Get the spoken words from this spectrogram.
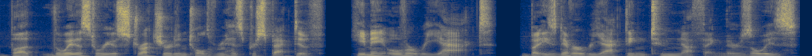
but the way the story is structured and told from his perspective, he may overreact, but he's never reacting to nothing. There's always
